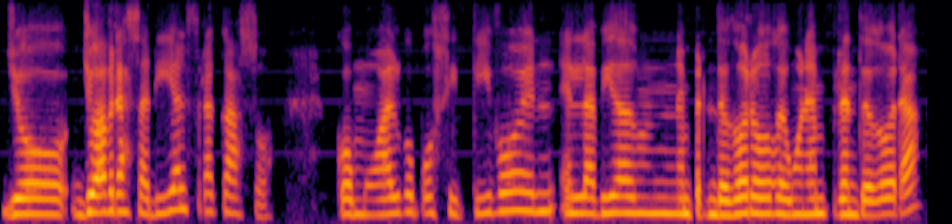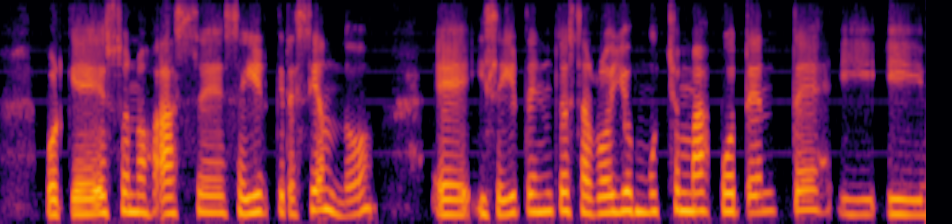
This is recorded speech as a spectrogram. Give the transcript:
Yo, yo abrazaría el fracaso como algo positivo en, la vida de un emprendedor o de una emprendedora, porque eso nos hace seguir creciendo eh, y seguir teniendo desarrollos mucho más potentes y, y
